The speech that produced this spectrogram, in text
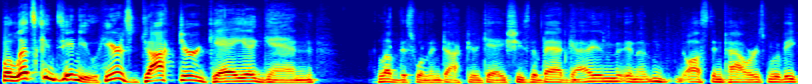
But let's continue. Here's Dr. Gay again love this woman, Dr. Gay. She's the bad guy in, in an Austin Powers movie.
